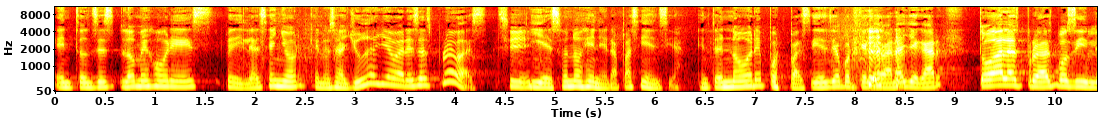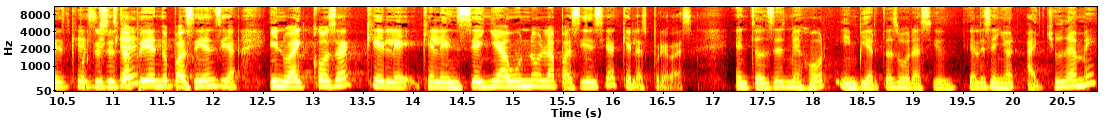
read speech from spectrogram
Entonces lo mejor es pedirle al Señor que nos ayude a llevar esas pruebas. Y eso nos genera paciencia. Entonces no ore por paciencia porque le van a llegar todas las pruebas posibles, porque usted está pidiendo paciencia y no hay cosa que le, que le enseñe a uno la paciencia que las pruebas. Entonces mejor invierta su oración. Dígale, Señor, ayúdame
